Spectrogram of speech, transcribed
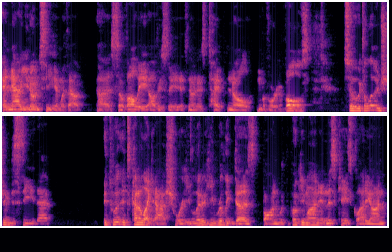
And now you don't see him without uh, Silvally, obviously, it's known as type null before it evolves. So it's a little interesting to see that it's it's kind of like Ash, where he literally he really does bond with the Pokemon. In this case, Gladion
